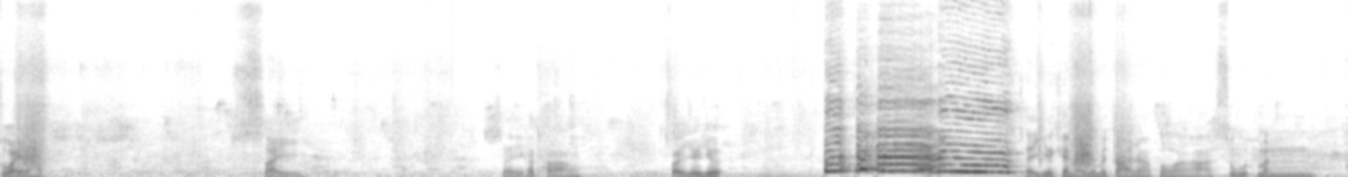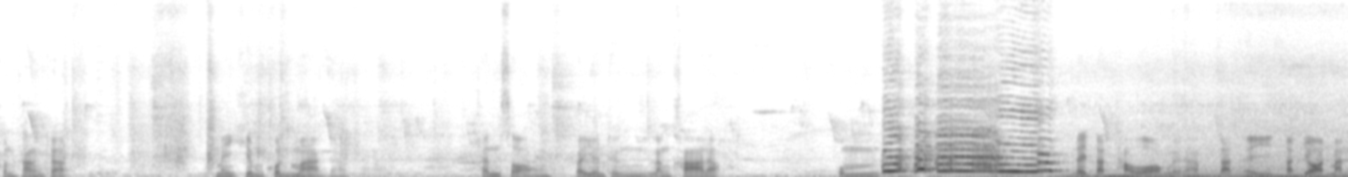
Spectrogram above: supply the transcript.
สวยนะครับ ใส่ ใส่กระถาง ใส่เยอะๆ ใส่เยอะแค่ไหนก็ไม่ตายนะครับ เพราะว่าสูตรมันค่อนข้างจะ ไม่เข้มข้นมากนะครับ ชั้นสองไปจนถึงหลังคาแล้ว ผมได้ตัดเถาออกเลยนะครับ ตัดไอ้ตัดยอดมัน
